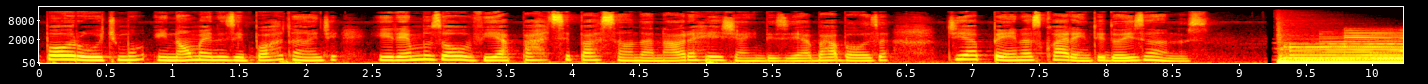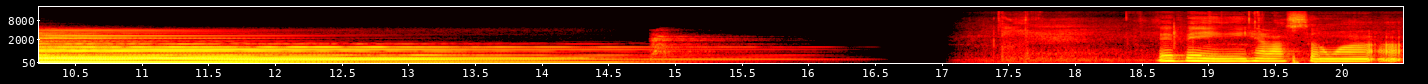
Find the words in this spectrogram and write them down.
Por último, e não menos importante, iremos ouvir a participação da Naura Regiane Bezerra Barbosa, de apenas 42 anos. É bem, em relação a,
